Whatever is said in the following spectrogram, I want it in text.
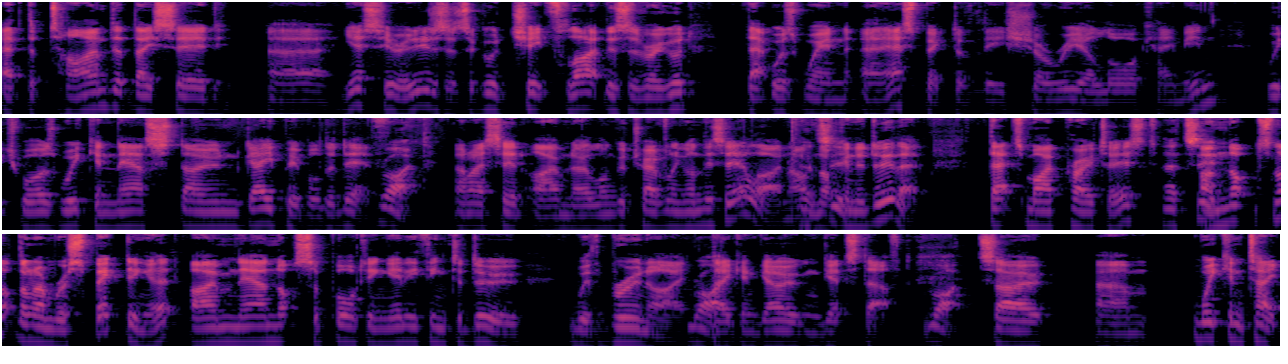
at the time that they said, uh, yes, here it is, it's a good cheap flight, this is very good, that was when an aspect of the Sharia law came in, which was we can now stone gay people to death. Right. And I said, I'm no longer travelling on this airline. I'm That's not going to do that. That's my protest. That's it. I'm not. It's not that I'm respecting it. I'm now not supporting anything to do with Brunei. Right. They can go and get stuffed. Right. So um, we can take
